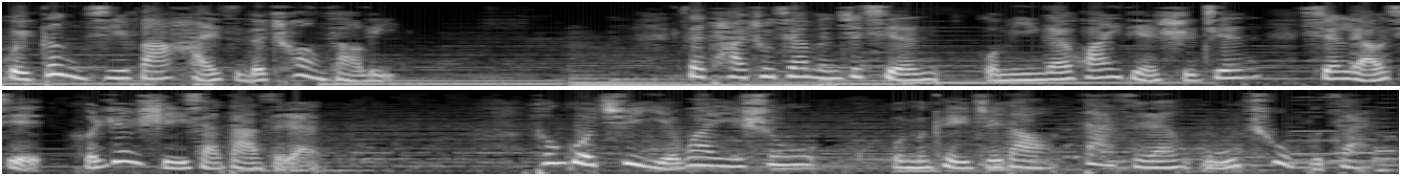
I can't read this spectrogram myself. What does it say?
会更激发孩子的创造力。在踏出家门之前，我们应该花一点时间，先了解和认识一下大自然。通过《去野外》一书。我们可以知道，大自然无处不在，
